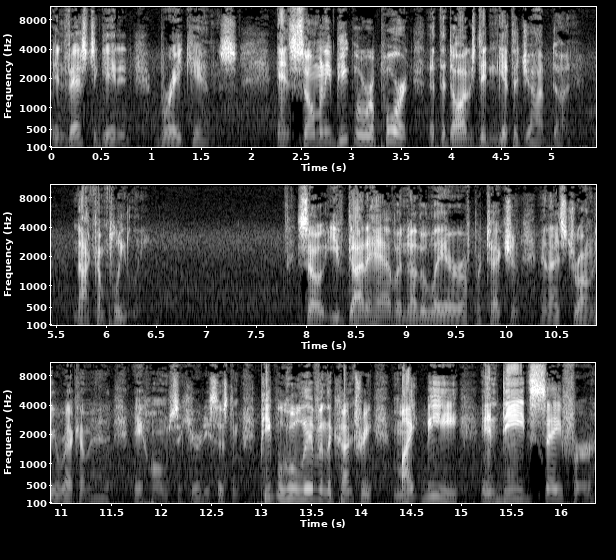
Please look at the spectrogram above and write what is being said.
investigated break ins. And so many people report that the dogs didn't get the job done. Not completely. So you've got to have another layer of protection, and I strongly recommend a home security system. People who live in the country might be indeed safer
